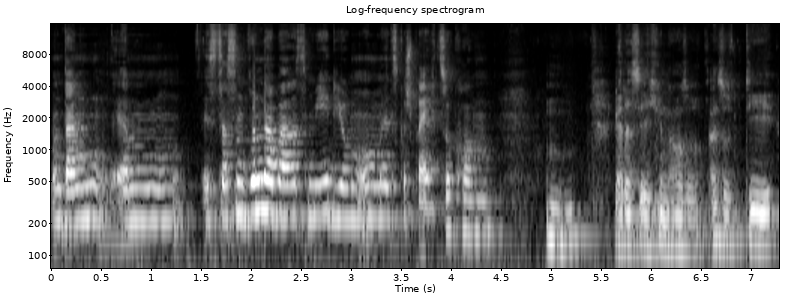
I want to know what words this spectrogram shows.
Und dann ähm, ist das ein wunderbares Medium, um ins Gespräch zu kommen. Mhm. Ja, das sehe ich genauso. Also die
